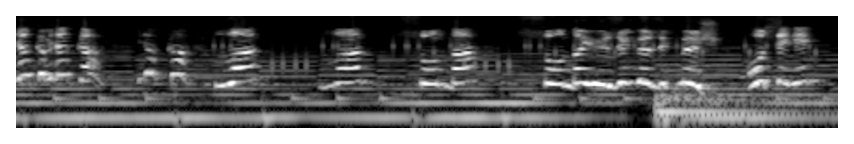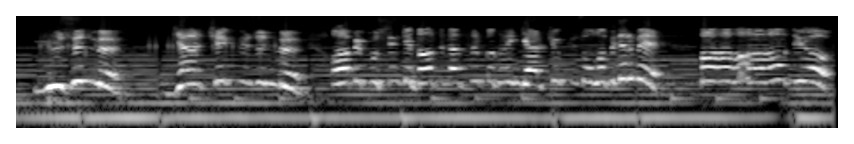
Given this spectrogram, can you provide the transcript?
Bir dakika bir dakika. Bir dakika. Lan. Lan. Sonda. Sonda yüzün gözükmüş. O senin yüzün mü? Gerçek yüzün mü? Abi bu sizce dans eden Sırp kadının gerçek yüzü olabilir mi? Ha ha ha diyor.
